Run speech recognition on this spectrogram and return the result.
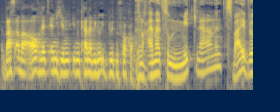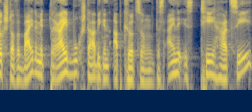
was aber auch letztendlich in, in Cannabinoidblüten vorkommt. Also noch einmal zum Mitlernen. Zwei Wirkstoffe, beide mit drei buchstabigen Abkürzungen. Das eine ist THC,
